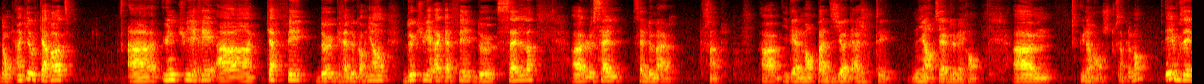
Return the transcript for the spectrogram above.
donc, 1 kg de carottes, euh, une cuillerée à café de graines de coriandre, 2 cuillères à café de sel. Euh, le sel, sel de mer, tout simple. idéalement, pas d'iode ajouté, ni anti-agglomérant. une orange, tout simplement. Et vous avez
